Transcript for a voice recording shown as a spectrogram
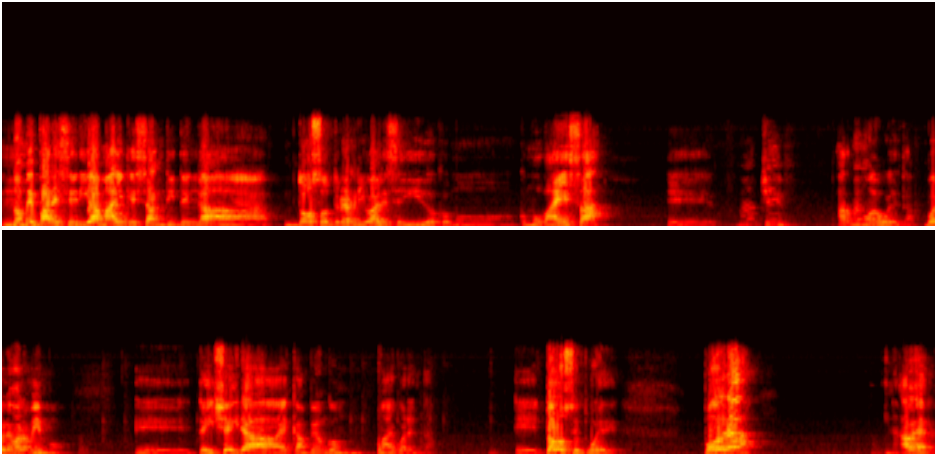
no me parecería mal que Santi tenga dos o tres rivales seguidos como, como Baeza. Eh, ah, armemos de vuelta. Volvemos a lo mismo. Eh, Teixeira es campeón con más de 40. Eh, todo se puede. ¿Podrá? A ver,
